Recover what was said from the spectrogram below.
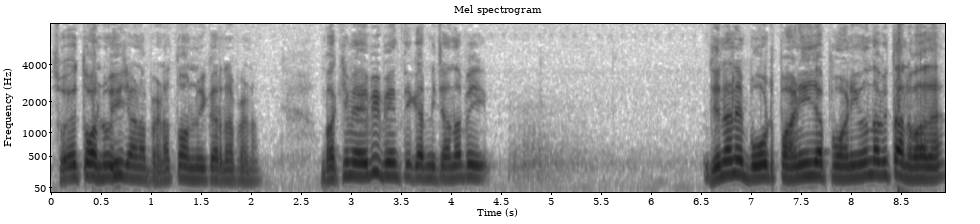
ਸੋ ਇਹ ਤੁਹਾਨੂੰ ਹੀ ਜਾਣਾ ਪੈਣਾ, ਤੁਹਾਨੂੰ ਹੀ ਕਰਨਾ ਪੈਣਾ। ਬਾਕੀ ਮੈਂ ਇਹ ਵੀ ਬੇਨਤੀ ਕਰਨੀ ਚਾਹੁੰਦਾ ਵੀ ਜਿਨ੍ਹਾਂ ਨੇ ਵੋਟ ਪਾਣੀ ਜਾਂ ਪਵਾਣੀ ਉਹਨਾਂ ਦਾ ਵੀ ਧੰਨਵਾਦ ਹੈ।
